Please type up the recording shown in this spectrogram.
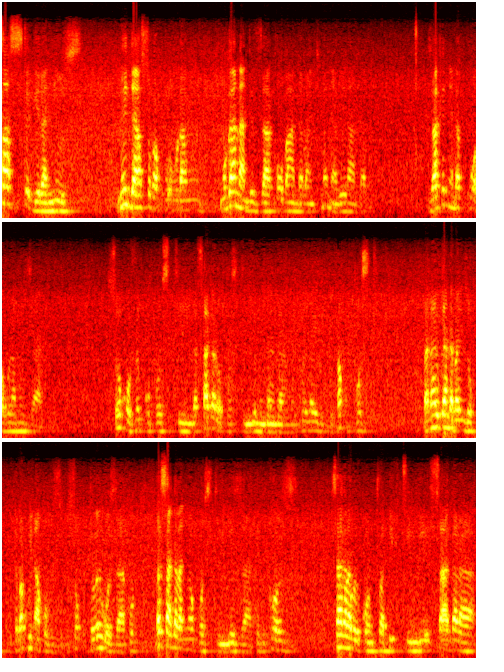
sasitegeera news. Naye gyasooka kuwabulamu muganda nge zaako obandaba nkimanyi abeera ndaba. Zaako enyenda kuwabulamu zaako. Sooka ove kupostinga saagala opostinge muganda wange nkwebaiva ku posti bannayuganda bayinza tebakwinako buzibu so tewewozaako basaagala nnyo postingi zaake because saagala bwe contradicting saagala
